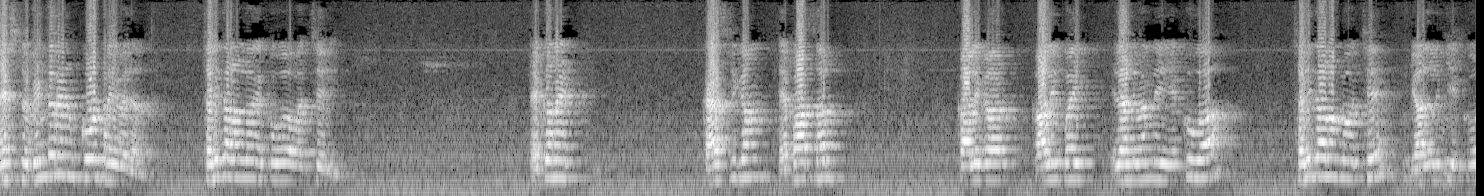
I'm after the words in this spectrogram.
Next winter and cold dry weather చలికాలంలో ఎక్కువగా వచ్చేవి. ఎకోనైట్ కాస్టికం ఎపార్సల్ కాలిగార్ కాలిబై ఇలాంటివన్నీ ఎక్కువగా చలికాలంలో వచ్చే వ్యాధులకి ఎక్కువ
